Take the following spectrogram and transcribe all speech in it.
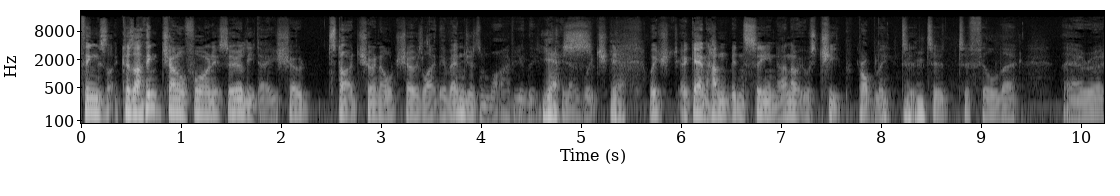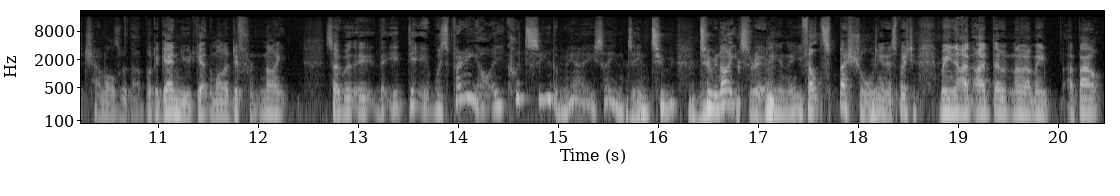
things because I think Channel Four in its early days showed started showing old shows like The Avengers and what have you. that, you know, Yes. which Yeah. which again hadn't been seen. I know it was cheap probably to, Mm-hmm. to, to fill their their uh, channels with that, but again you'd get them on a different night. So it, was- it, it, it was very odd. You could see them, yeah. You say in, Mm-hmm. 2 two nights really, and you felt special, you know. Especially, I mean, I, I don't know. I mean, about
